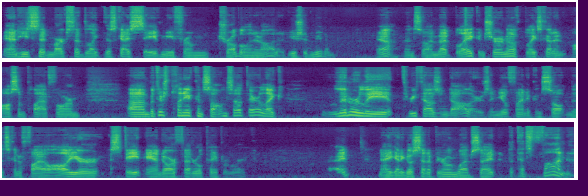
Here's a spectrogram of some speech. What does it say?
And he said, Mark said, like, this guy saved me from trouble in an audit. You should meet him. Yeah. And so I met Blake, and sure enough, Blake's got an awesome platform. Um, but there's plenty of consultants out there. Like, literally $3000 and you'll find a consultant that's going to file all your state and or federal paperwork right? Now you got to go set up your own website but that's fun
